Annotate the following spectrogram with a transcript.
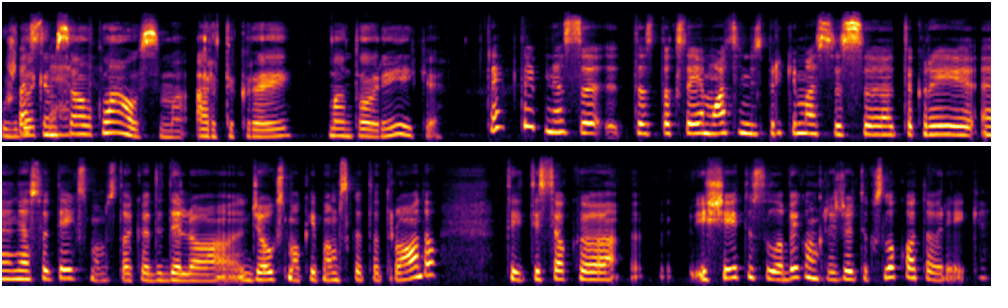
užduokim savo klausimą, ar tikrai man to reikia. Taip, taip, nes e, tas toksai emocinis pirkimas jis e, tikrai e, nesuteiks mums tokio didelio džiaugsmo, kaip mums kad atrodo. Tai tiesiog išeiti su labai konkrečiu tikslu, ko tau reikia.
